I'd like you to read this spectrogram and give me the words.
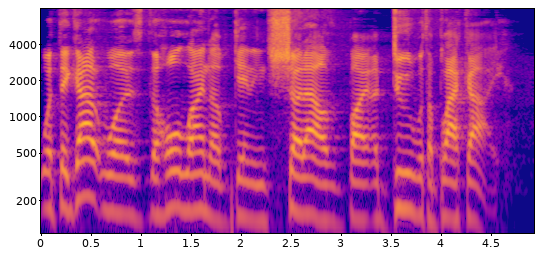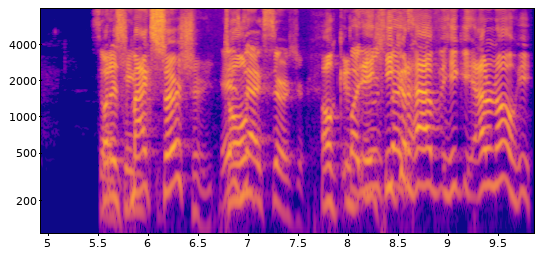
what they got was the whole lineup getting shut out by a dude with a black eye. So but it's came, Max Scherzer. It's Max Scherzer. Okay, but he, he could have. He, I don't know. He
